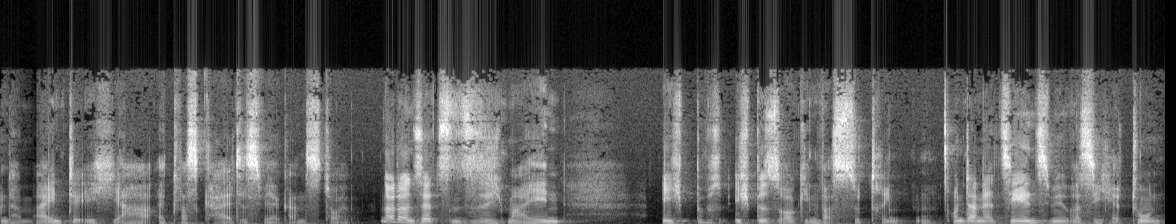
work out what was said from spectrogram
Und da meinte ich, ja, etwas Kaltes wäre ganz toll. Na, dann setzen Sie sich mal hin. Ich, ich besorge Ihnen was zu trinken. Und dann erzählen Sie mir, was Sie hier tun.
